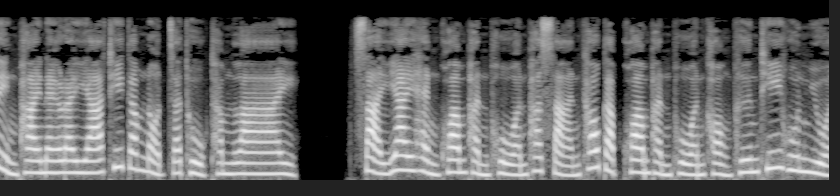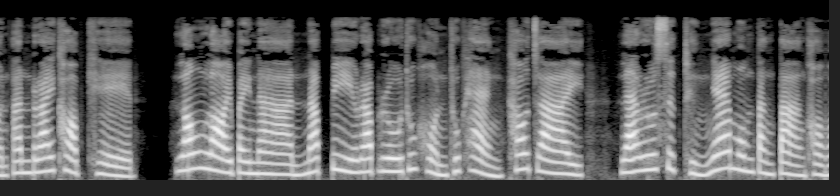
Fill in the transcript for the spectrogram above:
สิ่งภายในระยะที่กำหนดจะถูกทำลาย สายใยแห่งความผันผวนผสานเข้ากับความผันผวนของพื้นที่หุนหยวนอันไร้ขอบเขต ล่องลอยไปนาน นับปีรับรู้ทุกหนทุกแห่งเข้าใจ และรู้สึกถึงแง่มุมต่างๆ ของ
